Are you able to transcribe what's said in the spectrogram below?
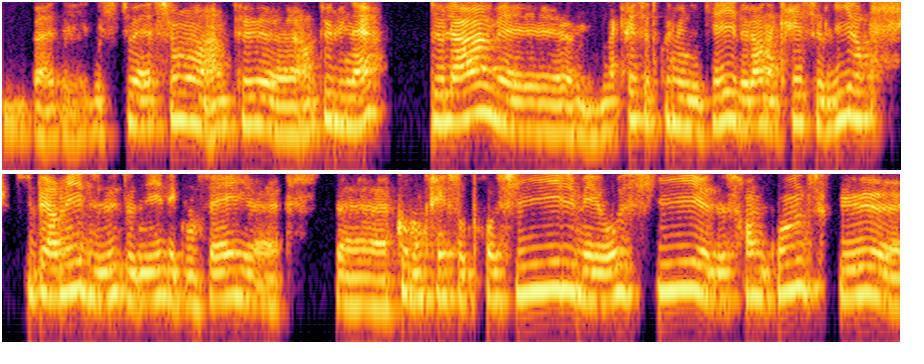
bah, des, des, situations un peu un peu lunaires. De là, mais, euh, on a créé cette communauté et de là, on a créé ce livre qui permet de donner des conseils, euh, euh comment créer son profil, mais aussi de se rendre compte que euh,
